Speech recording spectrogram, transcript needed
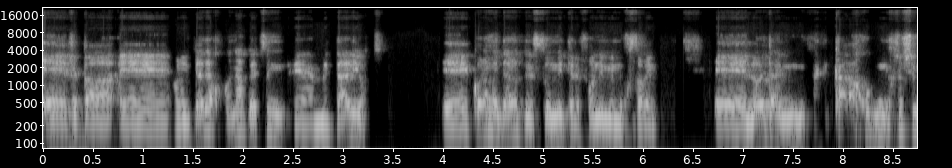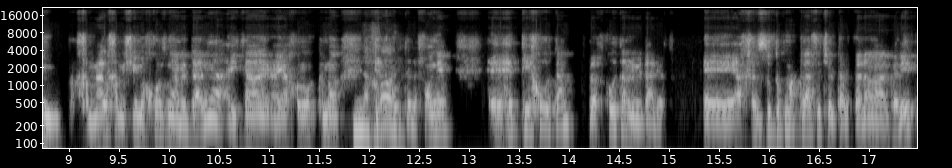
אה, ובאולימפיאדה האחרונה בעצם המדליות, אה, כל המדליות נעשו מטלפונים ממוחזרים. אה, לא יודע אם, אני חושב שמעל 50 אחוז מהמדליה הייתה, היה חומר, כלומר, נכון, טלפונים, הטיחו אותם והפכו אותם למדליות. עכשיו זו דוגמה קלאסית של כלכלה מעגלית.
